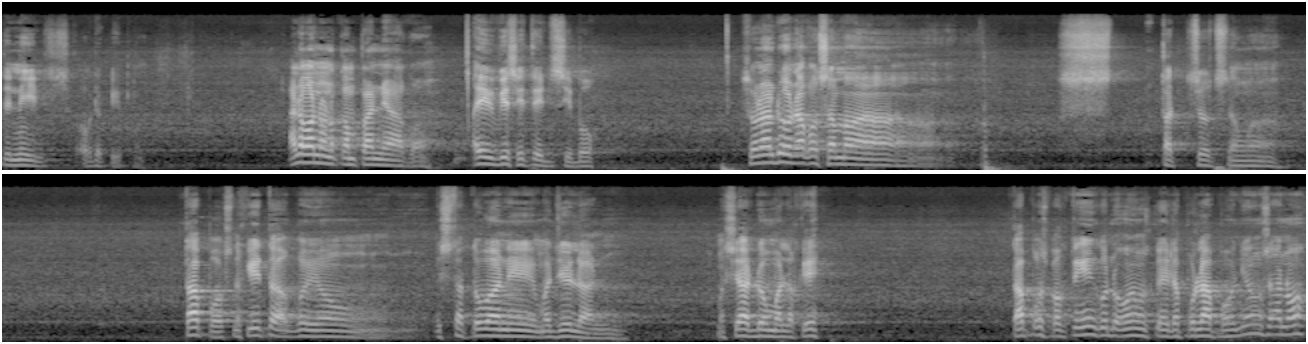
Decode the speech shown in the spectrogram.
the needs of the people. alam mo, nung nagkampanya ako, I visited Cebu. So, nandun ako sa mga statues ng mga... Tapos, nakita ko yung estatwa ni Magellan, masyadong malaki. Tapos, pagtingin ko doon kay Lapu-Lapu, yung sa ano,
